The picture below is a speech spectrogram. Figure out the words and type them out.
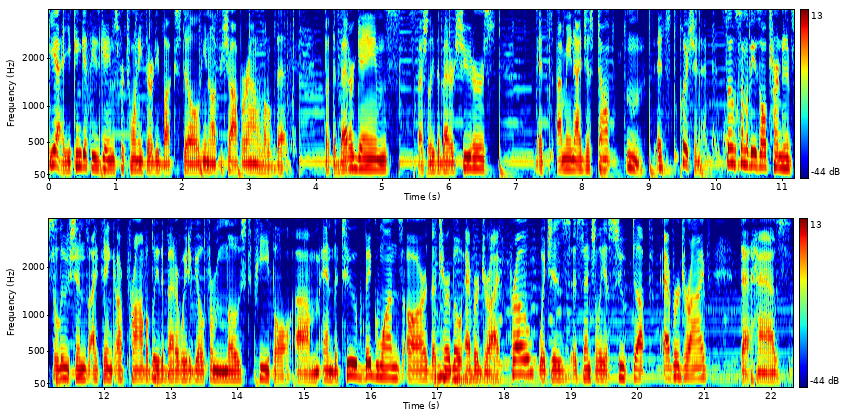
yeah, you can get these games for 20, 30 bucks still, you know, if you shop around a little bit. But the better games, especially the better shooters, it's, I mean, I just don't, mm, it's pushing it. So some of these alternative solutions, I think, are probably the better way to go for most people. Um, and the two big ones are the Turbo EverDrive Pro, which is essentially a souped up EverDrive that has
